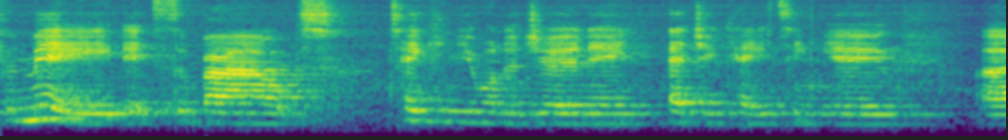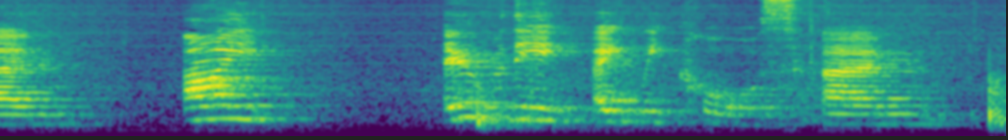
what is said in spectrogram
for me, it's about taking you on a journey, educating you. Um, I, over the eight-week course, um,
